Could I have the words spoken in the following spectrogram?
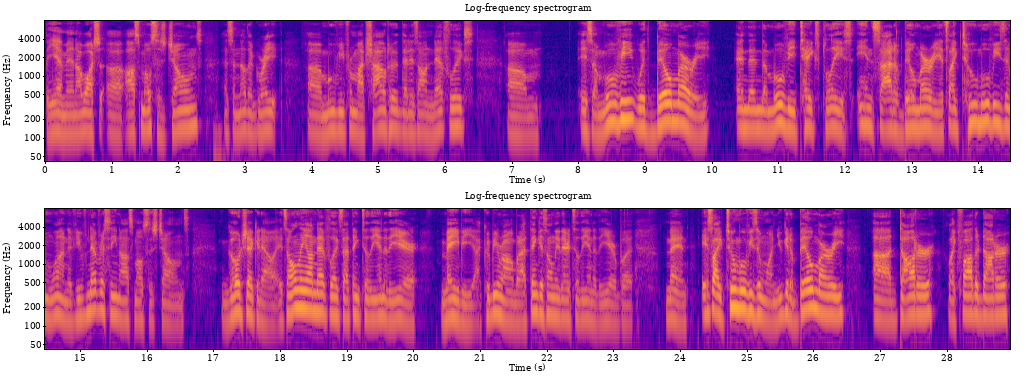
but yeah, man, I watched uh, Osmosis Jones. That's another great uh, movie from my childhood that is on Netflix. Um, it's a movie with Bill Murray, and then the movie takes place inside of Bill Murray. It's like two movies in one. If you've never seen Osmosis Jones, go check it out. It's only on Netflix, I think, till the end of the year. Maybe. I could be wrong, but I think it's only there till the end of the year. But man, it's like two movies in one. You get a Bill Murray uh, daughter, like father daughter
